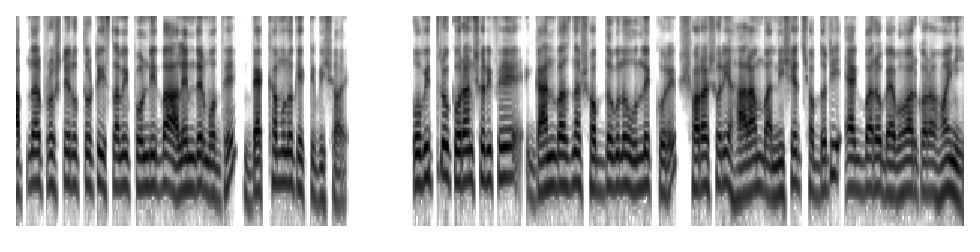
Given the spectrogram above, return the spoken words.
আপনার প্রশ্নের উত্তরটি ইসলামিক পণ্ডিত বা আলেমদের মধ্যে ব্যাখ্যামূলক একটি বিষয়। পবিত্র কোরআন শরীফে গান-বাজনার শব্দগুলো উল্লেখ করে সরাসরি হারাম বা নিষেধ শব্দটি একবারও ব্যবহার করা হয়নি।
